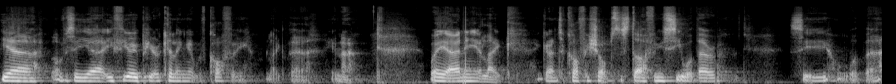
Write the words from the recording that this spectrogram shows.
Yeah, obviously, yeah, Ethiopia are killing it with coffee, like they're, you know. Well, yeah, and then you're like going to coffee shops and stuff, and you see what they're see what their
